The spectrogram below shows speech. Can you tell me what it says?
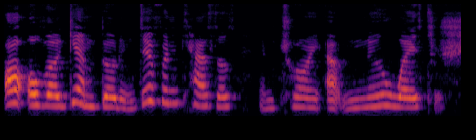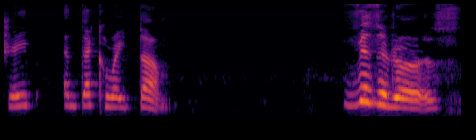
all over again building different castles and trying out new ways to shape and decorate them. Visitors!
